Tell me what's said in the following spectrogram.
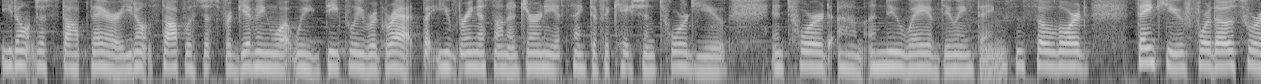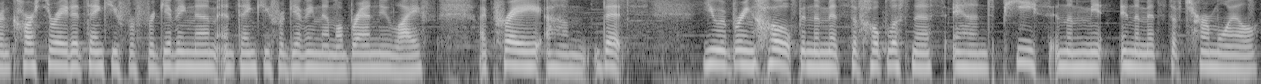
you don't just stop there. You don't stop with just forgiving what we deeply regret, but you bring us on a journey of sanctification toward you and toward um, a new way of doing things. And so, Lord, thank you for those who are incarcerated. Thank you for forgiving them, and thank you for giving them a brand new life. I pray um, that you would bring hope in the midst of hopelessness and peace in the in the midst of turmoil.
